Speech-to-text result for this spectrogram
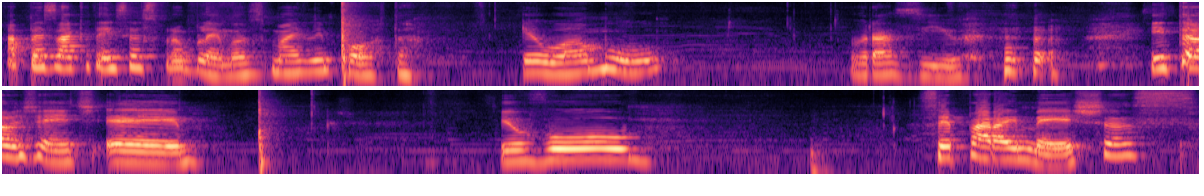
Apesar que tem seus problemas, mas não importa. Eu amo o Brasil. então, gente, é, eu vou separar em mechas.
